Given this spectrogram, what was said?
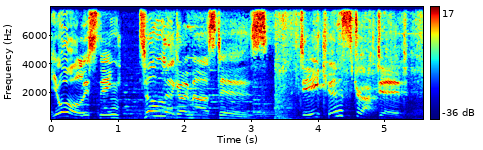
You're listening to Lego Masters Deconstructed.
